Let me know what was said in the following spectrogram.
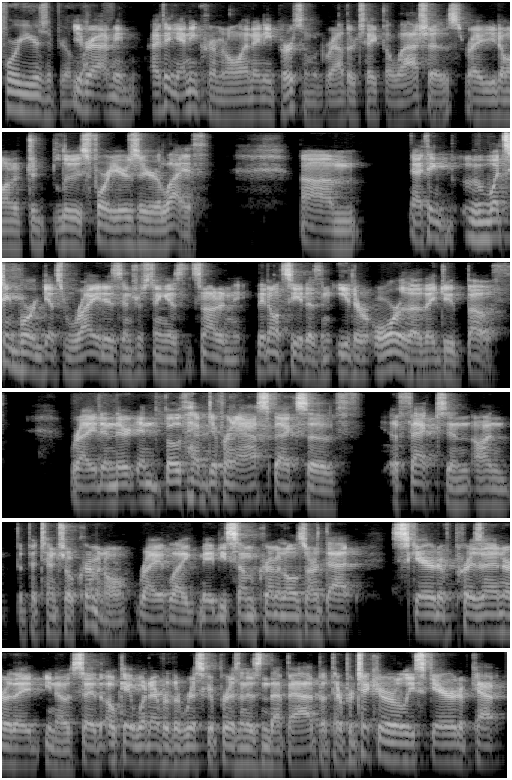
four years of your life? I mean, I think any criminal and any person would rather take the lashes, right? You don't want to lose four years of your life. Um, I think what Singapore gets right is interesting is it's not an, they don't see it as an either or though they do both, right? And they're and both have different aspects of effect in, on the potential criminal, right? Like maybe some criminals aren't that scared of prison or they, you know, say, okay, whatever the risk of prison isn't that bad, but they're particularly scared of cap-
